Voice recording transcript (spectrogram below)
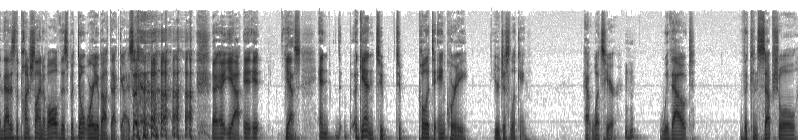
And that is the punchline of all of this, but don't worry about that, guys. Uh, yeah, it, it yes. And again, to to pull it to inquiry, you're just looking at what's here mm-hmm. without the conceptual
